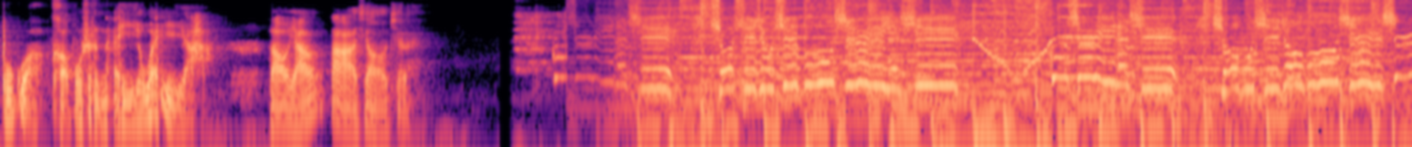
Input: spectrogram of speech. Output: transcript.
不过可不是那一位呀！老杨大笑起来。是，说是就是，不是也是。故事里的事，说不是就不是，是。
